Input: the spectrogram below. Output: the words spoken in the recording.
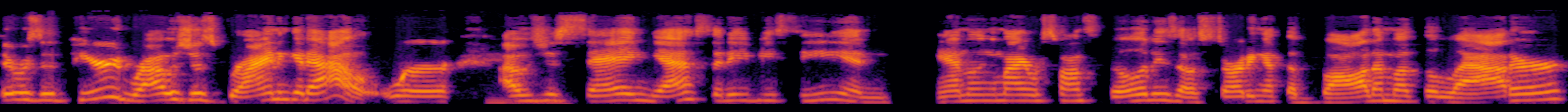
there was a period where I was just grinding it out, where I was just saying yes at ABC and handling my responsibilities. I was starting at the bottom of the ladder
